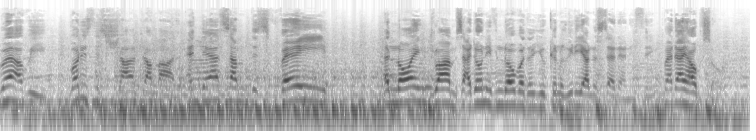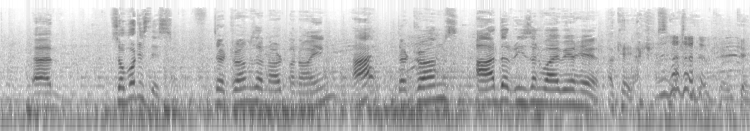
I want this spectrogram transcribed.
where are we? What is this Shah Jamal? And there are some this very annoying drums. I don't even know whether you can really understand anything, but I hope so. Um, so what is this? The drums are not annoying. Huh? The drums are the reason why we're here. Okay, I can see. okay, okay.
